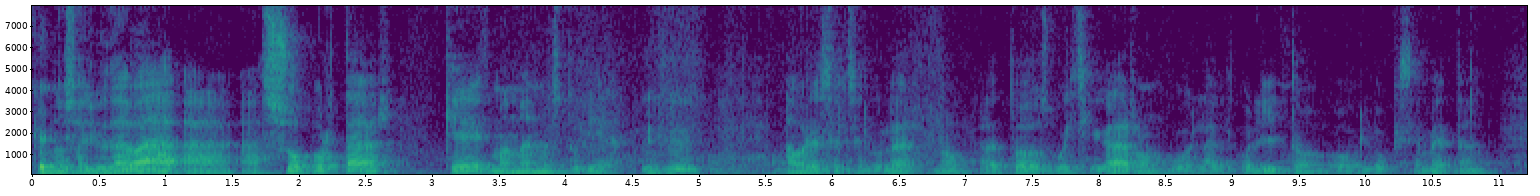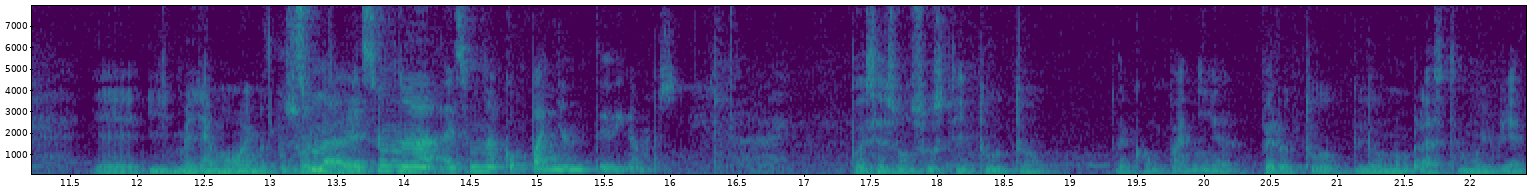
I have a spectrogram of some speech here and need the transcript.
que nos ayudaba a, soportar que mamá no estuviera. Ahora es el celular, ¿no? Para todos, o el cigarro, o el alcoholito, o lo que se metan. Eh, y me llamó y me puso es like. Es, una, es un acompañante, digamos. Pues es un sustituto de compañía, pero tú lo nombraste muy bien.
